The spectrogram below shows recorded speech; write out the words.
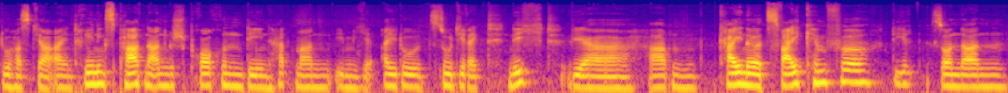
du hast ja einen Trainingspartner angesprochen, den hat man im Jaido so direkt nicht. Wir haben keine Zweikämpfe, die, sondern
